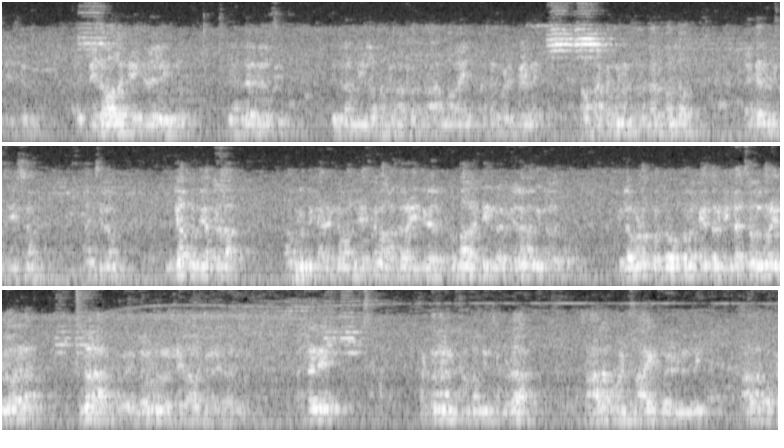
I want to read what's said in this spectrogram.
చేశారు. అది పేదవాళ్ళకి ఐదు వేల ఇల్లు మీ అందరూ తెలుసు ఇందులో నీళ్ళ పథకం అట్లా ప్రారంభమై పక్కన పడిపోయింది. ఆ పట్టకున్న సందర్భంలో దగ్గర నుండి చేసినాం మంచినాం ఇంకా కొద్ది అక్కడ అభివృద్ధి కార్యక్రమాలు చేస్తే వాళ్ళందరూ ఐదు వేల కుటుంబాలు అంటే ఇరవై వేల మంది ఇళ్ళకు. ఇల్లు కూడా కొద్ది ఒకరికి ఇద్దరు ఇళ్ళు వచ్చిన ఇల్లు ఇల్లు ఉన్నారా. ఇల్లు కూడా ఉన్నారు చేయడానికి అట్లనే పట్టణానికి సంబంధించి కూడా చాలా ఫండ్స్ ఆగిపోయి ఉండింది. దాదాపు ఒక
